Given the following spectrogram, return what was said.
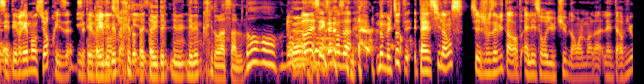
c'était vraiment surprise. T'as eu, les mêmes cris dans, surprise. t'as eu des- les, les mêmes cris dans la salle. Non, non. Ouais, c'est exactement ça. Non, mais toi, t'as un silence. Je vous invite à rentrer. Elle est sur YouTube, normalement, l'interview.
